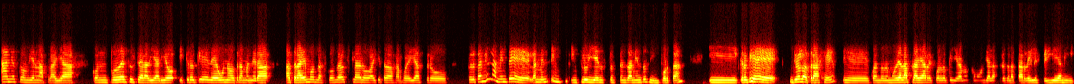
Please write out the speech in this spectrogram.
años con vivir en la playa, con poder surfear a diario y creo que de una u otra manera atraemos las cosas, claro, hay que trabajar por ellas, pero, pero también la mente, la mente influye, nuestros pensamientos importan y creo que yo lo atraje. Eh, cuando me mudé a la playa, recuerdo que llegamos como un día a las 3 de la tarde y les pedí a mi,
